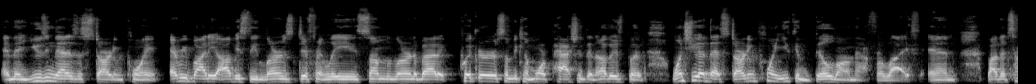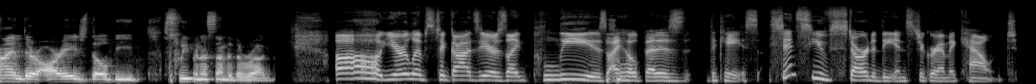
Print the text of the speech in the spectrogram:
and then using that as a starting point. Everybody obviously learns differently. Some learn about it quicker, some become more passionate than others. But once you have that starting point, you can build on that for life. And by the time they're our age, they'll be sweeping us under the rug. Oh, your lips to God's ears. Like, please, I hope that is the case. Since you've started the Instagram account,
